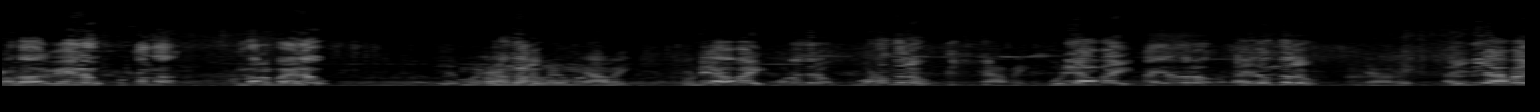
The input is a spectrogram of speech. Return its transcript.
పదహారు వేలు ఒక వంద రూపాయలు రెండు వందలు యాభై రెండు యాభై మూడు వందలు మూడు వందలు యాభై మూడు యాభై ఐదు వందలు ఐదు వందలు యాభై ఐదు యాభై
